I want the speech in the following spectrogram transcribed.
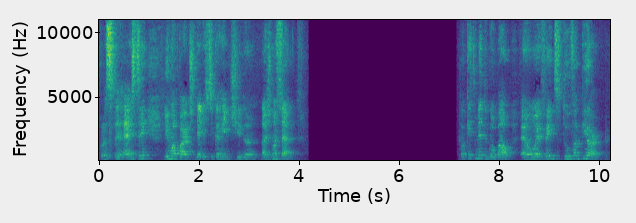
crosta terrestre e uma parte deles fica retida na atmosfera. O aquecimento global é um efeito estufa pior.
